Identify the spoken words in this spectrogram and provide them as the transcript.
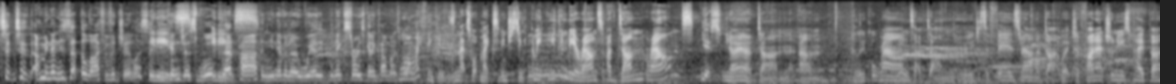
to, to, I mean, and is that the life of a journalist? That it you is. can just walk it that is. path and you never know where the next story is going to come, I suppose. Well, I think it is, and that's what makes it interesting. I mean, you can be around, I've done rounds. Yes. You know, I've done um, political rounds, I've done a religious affairs round, I've done, worked at a financial newspaper,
